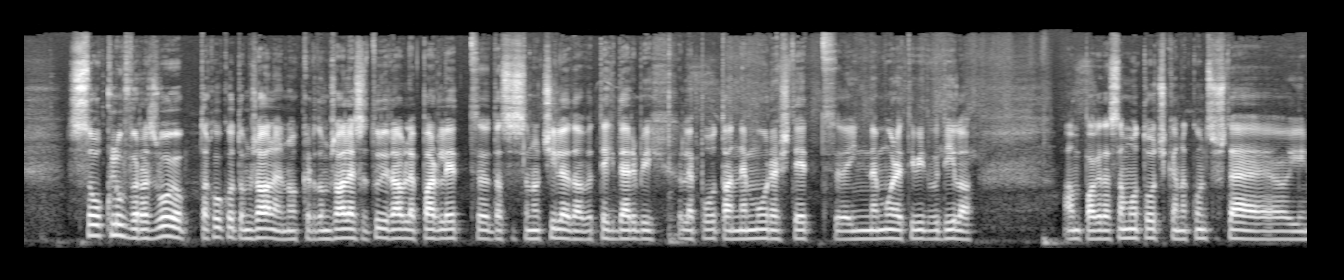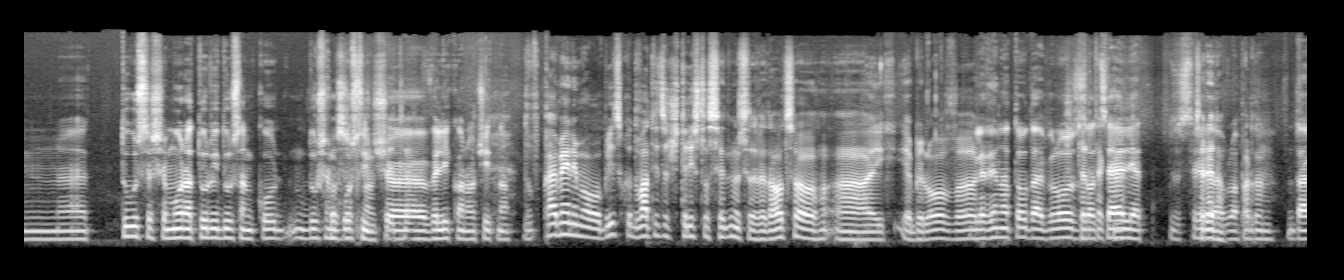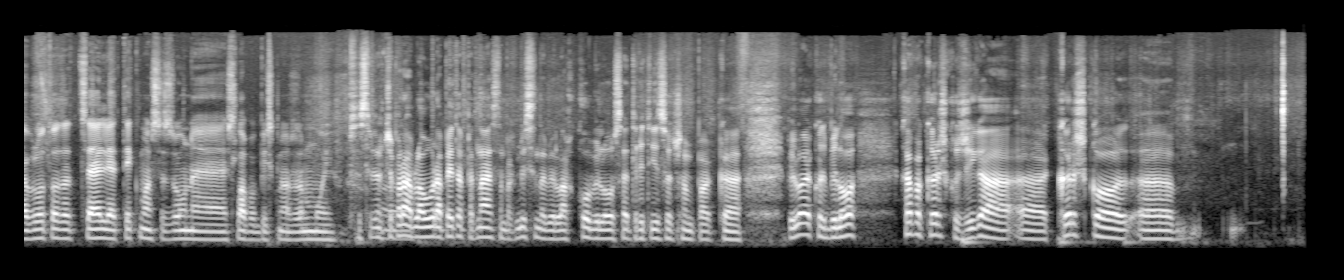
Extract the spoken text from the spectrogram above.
So kljub v razvoju, tako kot domžale, no, ker domžale so tudi rabile par let, eh, da so se naučile, da v teh derbih lepota ne more šteti eh, in ne more ti biti vodila ampak da samo točke na koncu štejejo. In tu se še mora tudi Dušan, Ko, Dušan Kostič naučiti, ja. veliko naučiti. No. Kaj menimo o obisku 2370 gledalcev? Uh, je bilo v. Glede na to, da je bilo Četrtek, za celje, za Sredo, sredo, bilo, pardon. da je bilo to za celje tekma sezone slabo obiskno za moj. Se strinjam, čeprav je bila ura 5:15, ampak mislim, da bi lahko bilo vse 3000, ampak uh, bilo je kot bilo. Kaj pa krško žiga? Uh, krško, uh,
